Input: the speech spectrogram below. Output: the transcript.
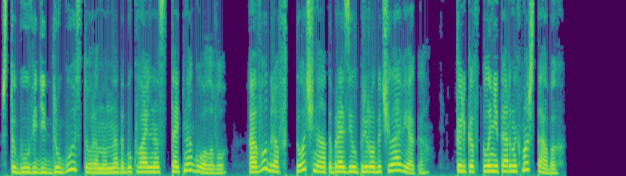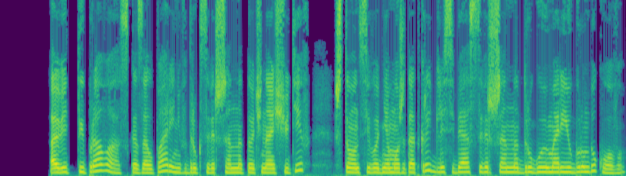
Чтобы увидеть другую сторону, надо буквально стать на голову. А Вудров точно отобразил природу человека, только в планетарных масштабах. «А ведь ты права», — сказал парень, вдруг совершенно точно ощутив, что он сегодня может открыть для себя совершенно другую Марию Бурундукову.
